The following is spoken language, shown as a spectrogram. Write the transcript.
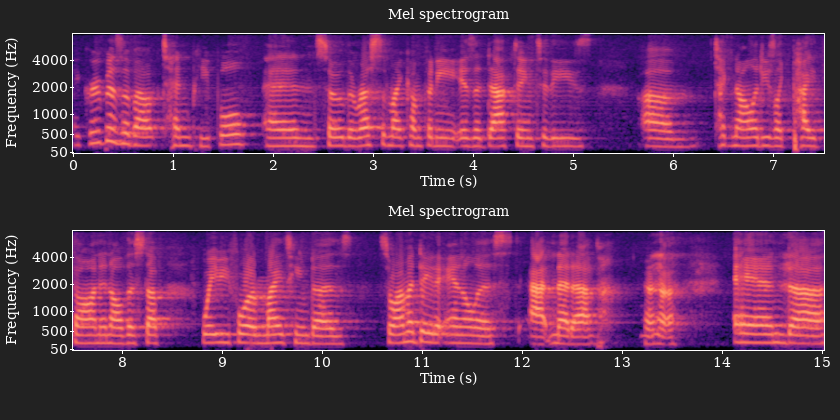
My group is about 10 people, and so the rest of my company is adapting to these um, technologies like Python and all this stuff way before my team does. So I'm a data analyst at NetApp. and uh,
